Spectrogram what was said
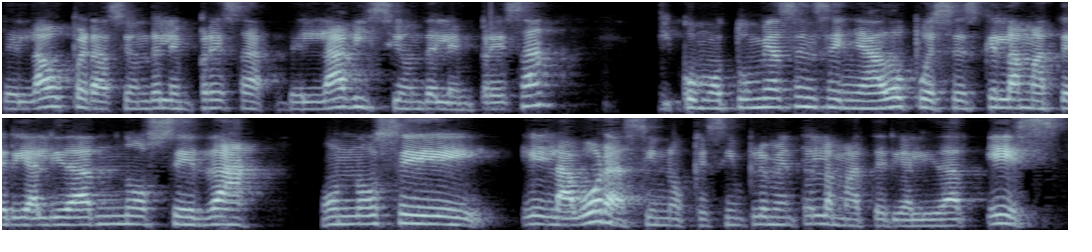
de la operación de la empresa, de la visión de la empresa. Y como tú me has enseñado, pues es que la materialidad no se da o no se elabora, sino que simplemente la materialidad es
